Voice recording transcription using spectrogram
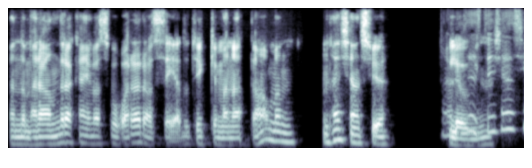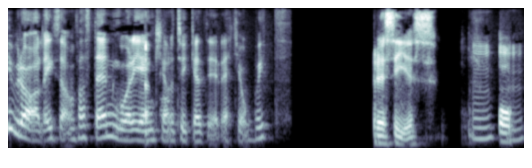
Men de här andra kan ju vara svårare att se. Då tycker man att ja, men den här känns ju ja, lugn. precis. Det känns ju bra liksom. Fast den går egentligen och tycker att det är rätt jobbigt. precis. Mm. Och mm.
